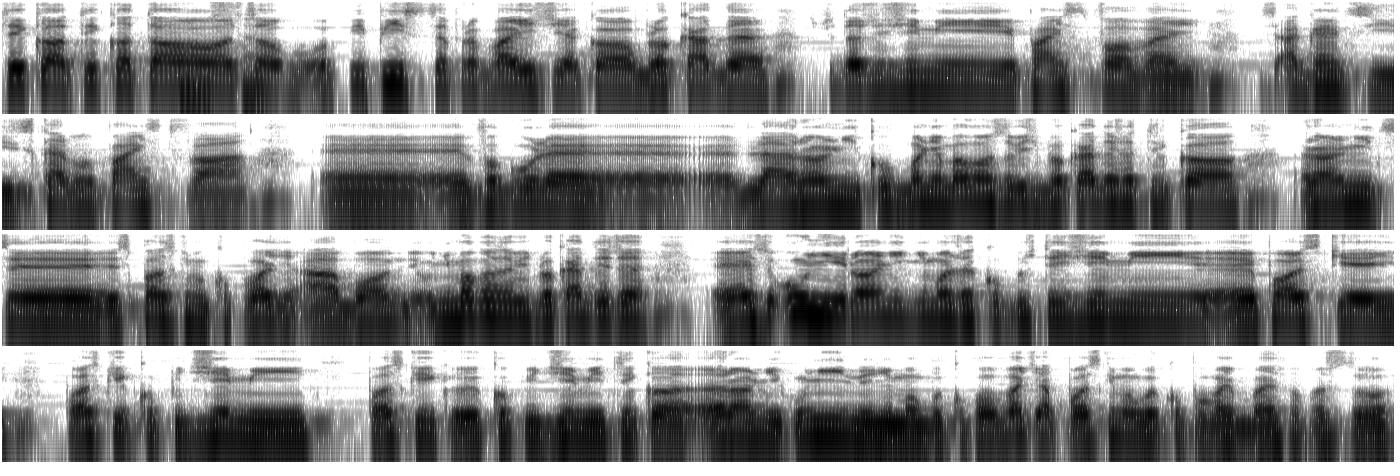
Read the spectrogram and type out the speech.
tylko, tylko to, co PiS chce prowadzić jako blokadę sprzedaży ziemi państwowej z agencji Skarbu Państwa w ogóle dla rolników, bo nie mogą zrobić blokady, że tylko rolnicy z Polski mogą kupować, albo nie mogą zrobić blokady, że e, z Unii rolnik nie może kupić tej ziemi e, polskiej, polskiej kupić ziemi, polskiej kupić ziemi, tylko rolnik unijny nie mógłby kupować, a polski mógłby kupować, bo jest po prostu,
